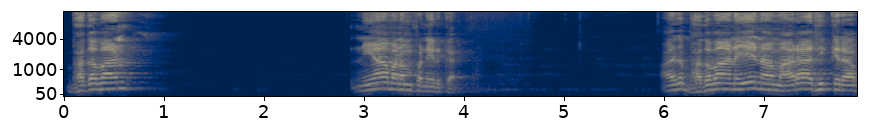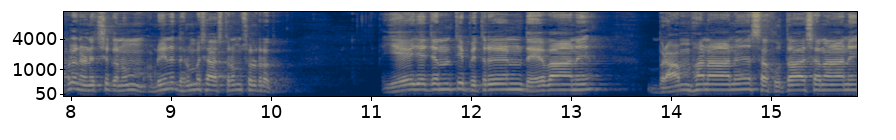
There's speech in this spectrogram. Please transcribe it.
பகவான் நியாமனம் பண்ணியிருக்கார். அது பகவானையே நாம் ஆராதிக்கிறாப்புல நினச்சிக்கணும் அப்படின்னு தர்மசாஸ்திரம் சொல்கிறது ஏ யஜந்தி பித்ருன் தேவான் பிராமணான் சகுதாசனான்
